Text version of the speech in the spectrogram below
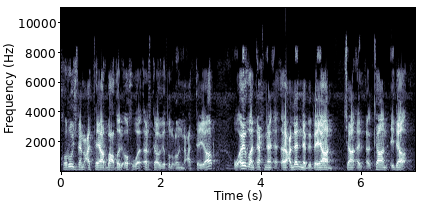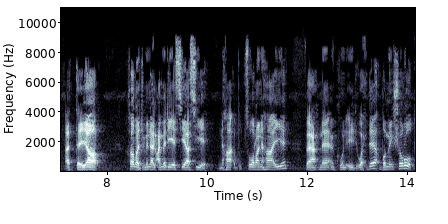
خروجنا مع التيار. بعض الأخوة ارتوا يطلعون مع التيار. وأيضا إحنا أعلنا ببيان كان إذا التيار خرج من العملية السياسية نها بصورة نهائية فإحنا نكون إيد وحدة ضمن شروط.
